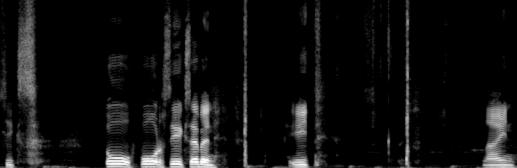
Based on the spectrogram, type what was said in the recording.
6, 2, 4, 6, 7, 8, 9,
